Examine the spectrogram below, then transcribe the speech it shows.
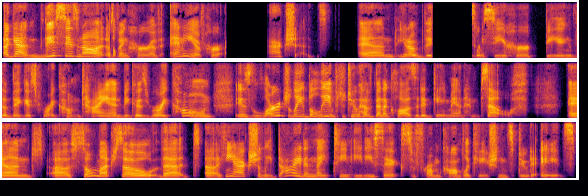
again, this is not absolving her of any of her actions. And, you know, this we see her being the biggest Roy Cohn tie-in because Roy Cohn is largely believed to have been a closeted gay man himself. And uh, so much so that uh, he actually died in 1986 from complications due to AIDS.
